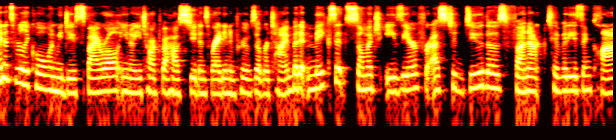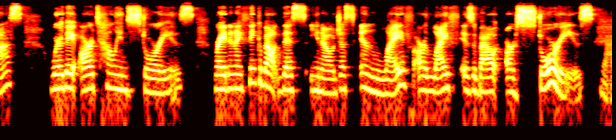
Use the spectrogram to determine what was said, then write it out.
And it's really cool when we do spiral. You know, you talked about how students' writing improves over time, but it makes it so much easier for us to do those fun activities in class where they are telling stories, right? And I think about this, you know, just in life, our life is about our stories, yeah.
